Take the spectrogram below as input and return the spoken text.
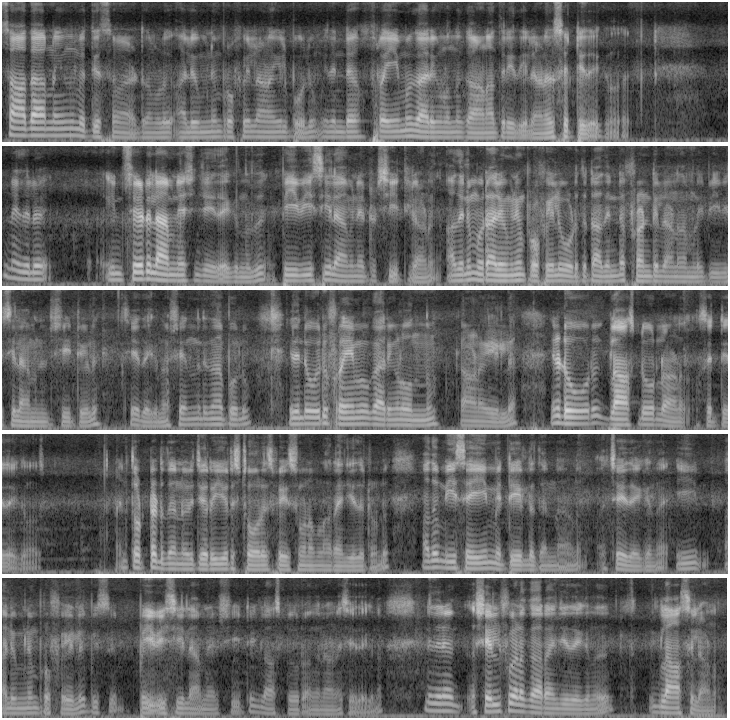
സാധാരണയിൽ നിന്നും വ്യത്യസ്തമായിട്ട് നമ്മൾ അലൂമിനിയം പ്രൊഫൈലാണെങ്കിൽ പോലും ഇതിന്റെ ഫ്രെയിം കാര്യങ്ങളൊന്നും കാണാത്ത രീതിയിലാണ് സെറ്റ് ചെയ്തേക്കുന്നത്. പിന്നെ ഇതിൽ ഇൻസൈഡ് ലാമിനേഷൻ ചെയ്തേക്കുന്നത് പി വി സി ലാമിനേറ്റഡ് ഷീറ്റിലാണ് അതിനും ഒരു അലൂമിനിയം പ്രൊഫൈൽ കൊടുത്തിട്ട് അതിന്റെ ഫ്രണ്ടിലാണ് നമ്മൾ ഈ പി വി സി ലാമിനേറ്റഡ് ഷീറ്റുകൾ ചെയ്തേക്കുന്നത്. പക്ഷേ എന്നിരുന്നാൽ പോലും ഇതിന്റെ ഒരു ഫ്രെയിമോ കാര്യങ്ങളോ ഒന്നും കാണുകയില്ല. ഇതിന്റെ ഡോറ് ഗ്ലാസ് ഡോറിലാണ് സെറ്റ് ചെയ്തേക്കുന്നത്. അതിന് തൊട്ടടുത്ത് തന്നെ ഒരു ചെറിയൊരു സ്റ്റോറേജ് സ്പേസ് സ്പേസും നമ്മൾ അറേഞ്ച് ചെയ്തിട്ടുണ്ട്. അതും ഈ സെയിം മെറ്റീരിയൽ തന്നെയാണ് ചെയ്തേക്കുന്നത്. ഈ അലുമിനിയം പ്രൊഫൈൽ പിസ് P V C laminate sheet glass door അങ്ങനെയാണ് ചെയ്തേക്കുന്നത്. പിന്നെ ഇതിന് ഷെൽഫുകളൊക്കെ അറേഞ്ച് ചെയ്തേക്കുന്നത് ഗ്ലാസ്സിലാണ്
